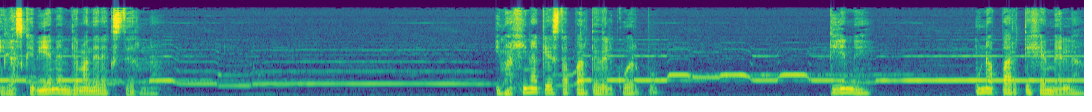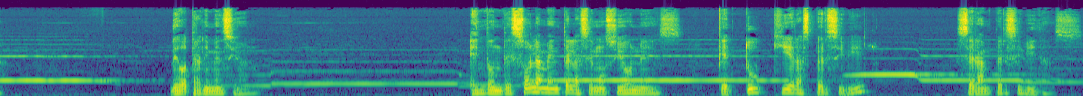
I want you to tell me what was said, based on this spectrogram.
y las que vienen de manera externa. Imagina que esta parte del cuerpo tiene una parte gemela de otra dimensión, en donde solamente las emociones que tú quieras percibir serán percibidas.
